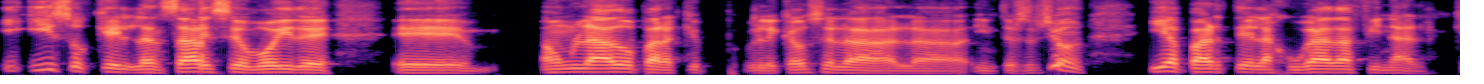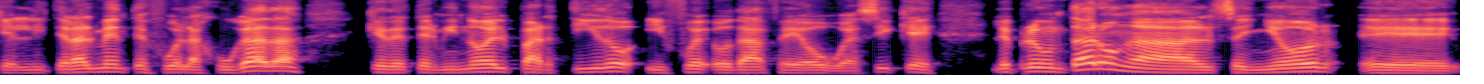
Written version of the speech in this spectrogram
hizo que lanzara ese ovoide eh, a un lado para que le cause la, intercepción. Y aparte la jugada final, que literalmente fue la jugada que determinó el partido y fue Odafe Owe. Así que le preguntaron al señor eh,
